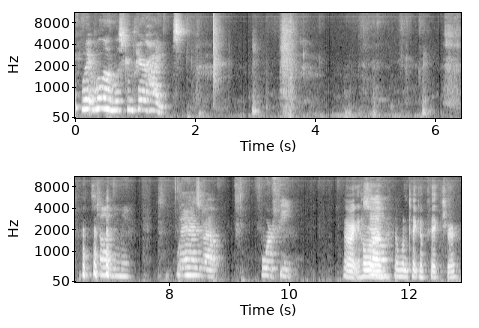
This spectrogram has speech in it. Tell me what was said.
did it! Wait, hold on. Let's compare heights. It's taller than me. Lynn has about four feet. All right, hold So- on. I want to take a picture.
